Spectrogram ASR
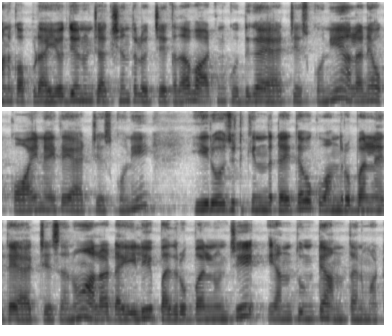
మనకు అప్పుడు అయోధ్య నుంచి అక్షంతలు వచ్చాయి కదా వాటిని కొద్దిగా యాడ్ చేసుకొని అలానే ఒక కాయిన్ అయితే యాడ్ చేసుకొని ఈ రోజుటి కిందటైతే ఒక వంద రూపాయలని అయితే యాడ్ చేశాను. అలా డైలీ పది రూపాయల నుంచి ఎంత ఉంటే అంత అనమాట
